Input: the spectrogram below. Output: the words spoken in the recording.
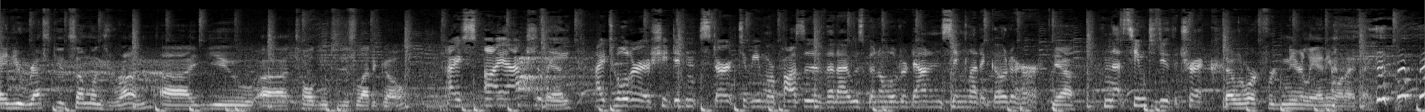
And you rescued someone's run. Uh, you uh, told them to just let it go. I, I actually, I told her if she didn't start to be more positive that I was going to hold her down and sing Let It Go to her. Yeah. And that seemed to do the trick. That would work for nearly anyone, I think.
